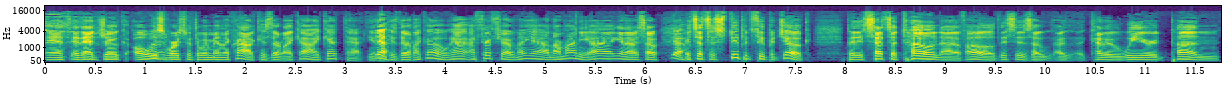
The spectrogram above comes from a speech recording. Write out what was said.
And that joke always works with the women in the crowd because they're like, oh, I get that, you know, Yeah. because they're like, oh, yeah, a thrift show, no, yeah, an Armani, uh, you know, so Yeah. it's just a stupid, stupid joke, but it sets a tone of, oh, this is a, a, a kind of weird pun,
